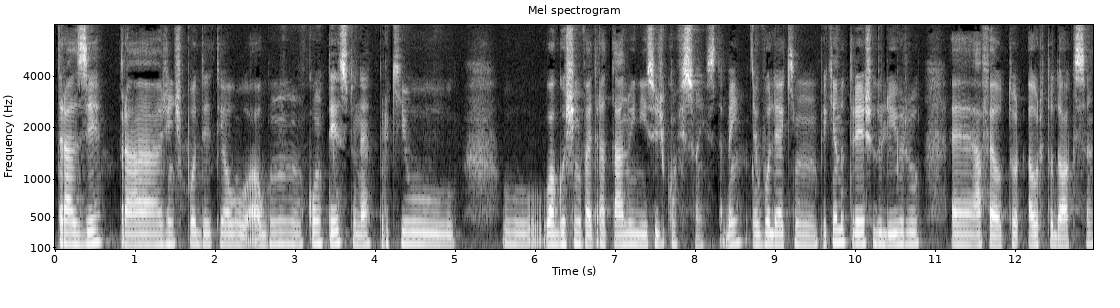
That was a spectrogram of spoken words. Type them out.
trazer para a gente poder ter algum contexto, né? Porque o, o, o, Agostinho vai tratar no início de Confissões, tá bem? Eu vou ler aqui um pequeno trecho do livro é, A Fé Ortodoxa,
